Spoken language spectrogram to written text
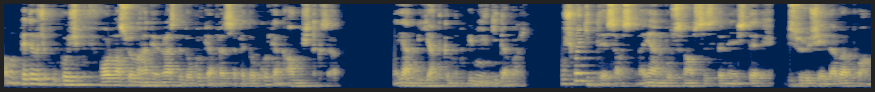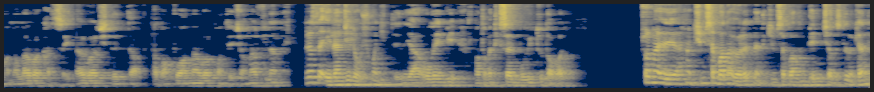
Ama pedagojik formasyonu hani üniversitede okurken, felsefede okurken almıştık zaten. Yani bir yatkınlık, bir bilgi de var. Hoşuma gitti esasında. Yani bu sınav sistemi işte bir sürü şeyler var, puanlamalar var, katsayılar var, işte ta- taban puanlar var, kontenjanlar filan. Biraz da eğlenceli hoşuma gitti. Ya olayın bir matematiksel boyutu da var. Sonra e, ha, kimse bana öğretmedi. Kimse bana benim çalıştığım kendi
